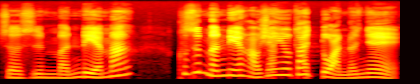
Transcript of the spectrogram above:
这是门帘吗？可是门帘好像又太短了呢。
